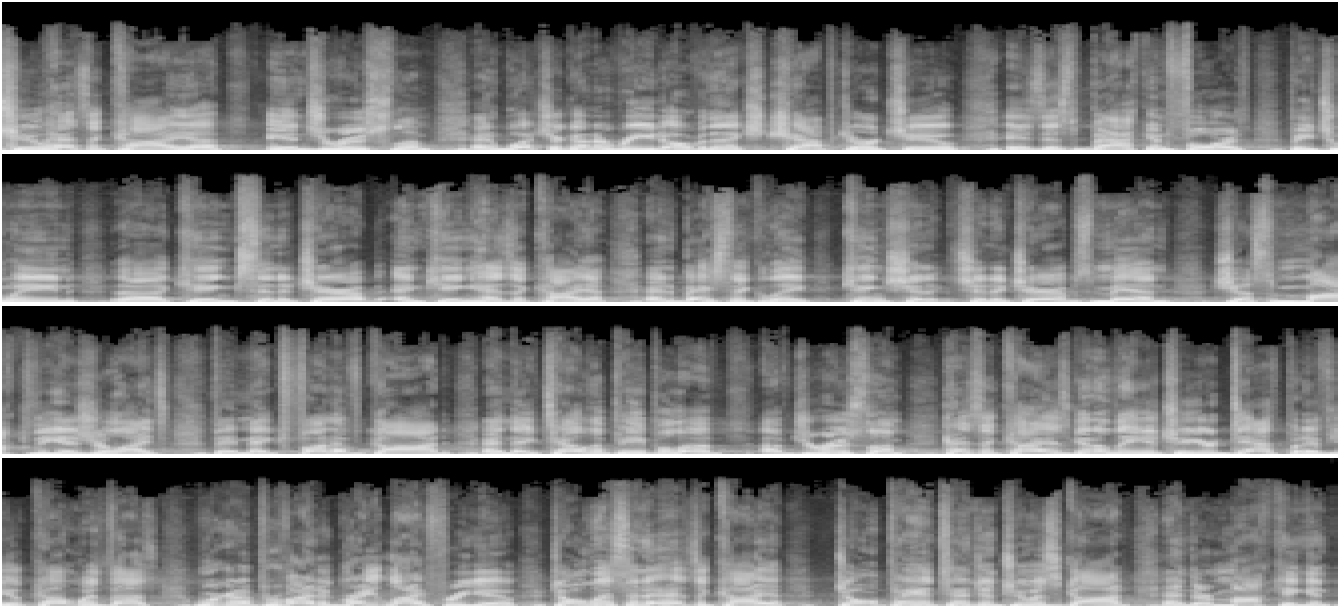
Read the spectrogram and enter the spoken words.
to Hezekiah in Jerusalem. And what you're going to read over the next chapter or two is this back and forth between uh, King Sennacherib and King Hezekiah. And basically, King Sennacherib's men just mock the Israelites. They make fun of God and they tell the people of, of Jerusalem, Hezekiah is going to lead you to your death, but if you come with us, we're going to provide a great life for you. Don't listen to Hezekiah. Don't pay attention to his God. And they're mocking, and,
